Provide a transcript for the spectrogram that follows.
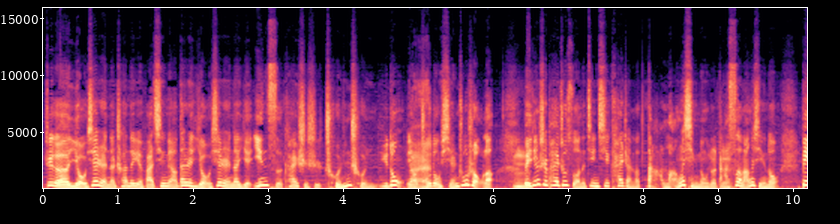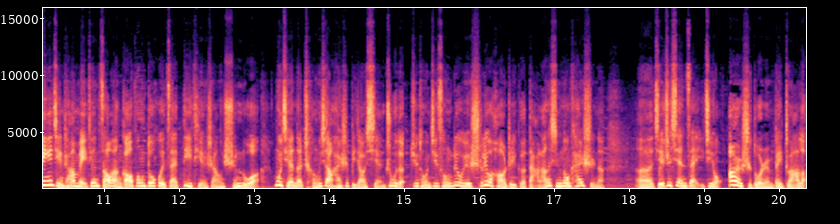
这个有些人呢穿的越发清凉，但是有些人呢也因此开始是蠢蠢欲动，要出动咸猪手了。嗯北京市派出所呢近期开展了打狼行动，就是打色狼行动。便衣警察每天早晚高峰都会在地铁上巡逻，目前呢成效还是比较显著的。据统计，从六月十六号这个打狼行动开始呢。呃，截至现在已经有二十多人被抓了。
